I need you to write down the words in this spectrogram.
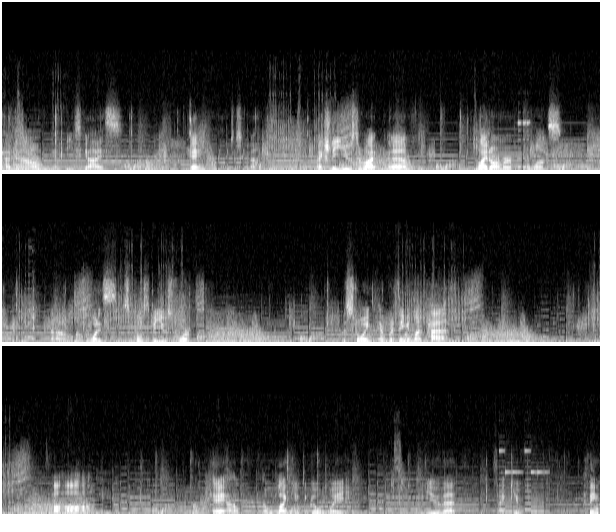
Have now, we have these guys. Okay, I'm just gonna actually use the right um, right armor for once. Um, what it's supposed to be used for. Destroying everything in my path. Aha. Okay, I, I would like you to go away. Could you do that? Thank you. I think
